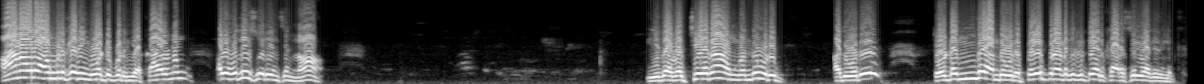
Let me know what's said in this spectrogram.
ஆனாலும் அவங்களுக்கே நீங்க ஓட்டு போடுறீங்க. காரணம் அது உதயசூரியன் சின்னம். இதை வச்சே தான் அவங்க வந்து ஒரு அது ஒரு தொடர்ந்து அந்த ஒரு பிழைப்பு நடந்துகிட்டே இருக்கு அரசியல்வாதிகளுக்கு.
